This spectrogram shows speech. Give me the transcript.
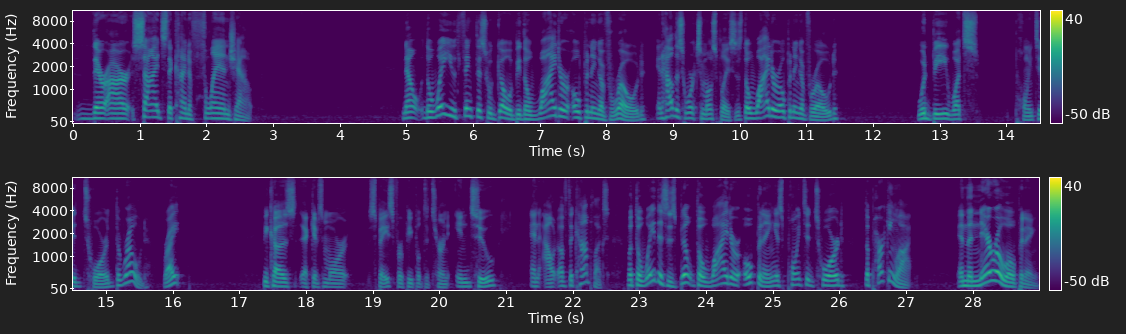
there are sides that kind of flange out. Now, the way you think this would go would be the wider opening of road, and how this works in most places, the wider opening of road would be what's pointed toward the road, right? Because that gives more space for people to turn into and out of the complex. But the way this is built, the wider opening is pointed toward the parking lot. And the narrow opening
